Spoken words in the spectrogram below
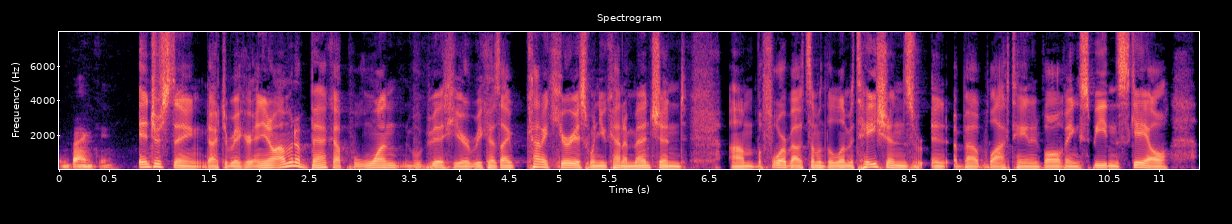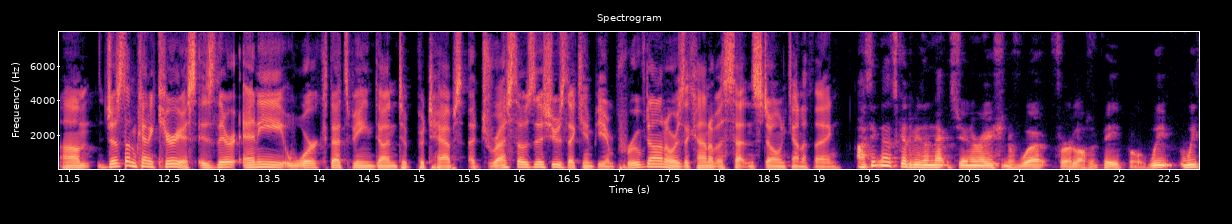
in banking. Interesting, Dr. Baker. And you know, I'm going to back up one bit here because I'm kind of curious when you kind of mentioned um, before about some of the limitations in, about blockchain involving speed and scale. Um, just, I'm kind of curious: is there any work that's being done to perhaps address those issues that can be improved on, or is it kind of a set in stone kind of thing? I think that's going to be the next generation of work for a lot of people. We we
